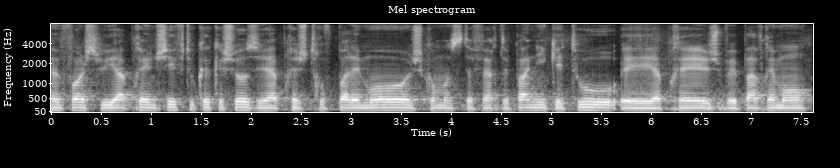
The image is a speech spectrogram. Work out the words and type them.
une fois je suis après une shift ou quelque chose et après je trouve pas les mots, je commence à faire de panique et tout et après je veux pas vraiment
